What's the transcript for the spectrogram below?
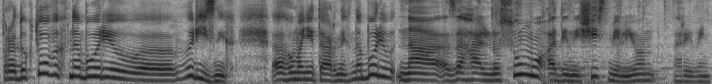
продуктових наборів, е, різних е, гуманітарних наборів на загальну суму 1,6 мільйон гривень.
